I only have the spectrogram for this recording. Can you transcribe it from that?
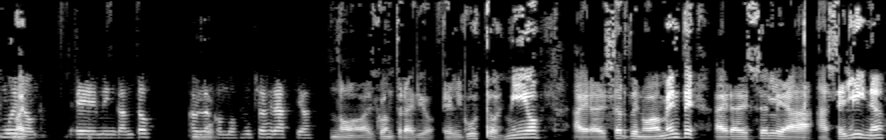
Bueno, eh, me encantó hablar con vos. Muchas gracias. No, al contrario, el gusto es mío. Agradecerte nuevamente, agradecerle a, a Celina,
